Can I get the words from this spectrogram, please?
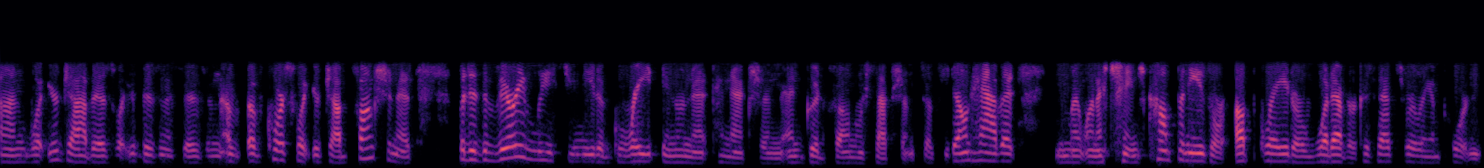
on what your job is, what your business is, and of, of course, what your job function is. But at the very least, you need a great internet connection and good phone reception. So if you don't have it, you might want to change companies or upgrade or whatever, because that's really important.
